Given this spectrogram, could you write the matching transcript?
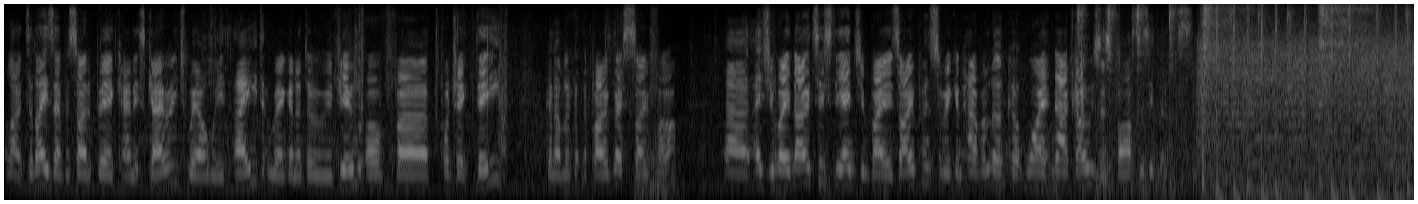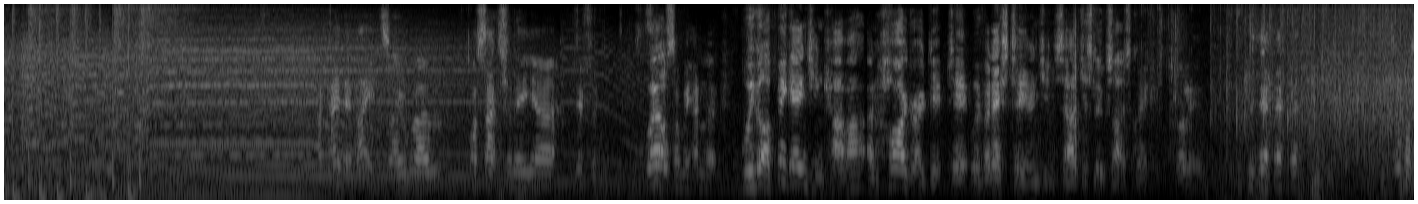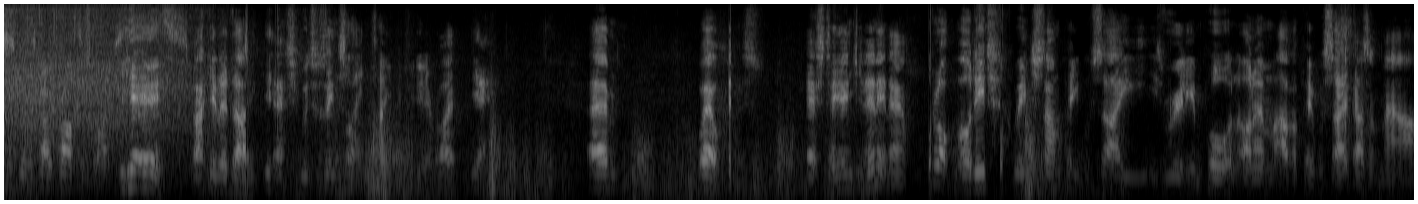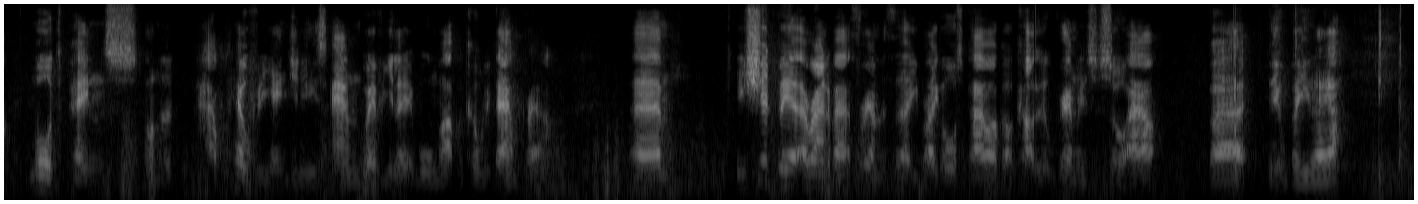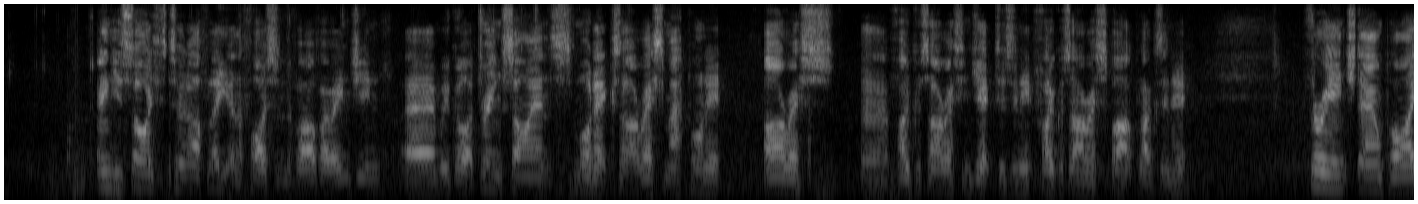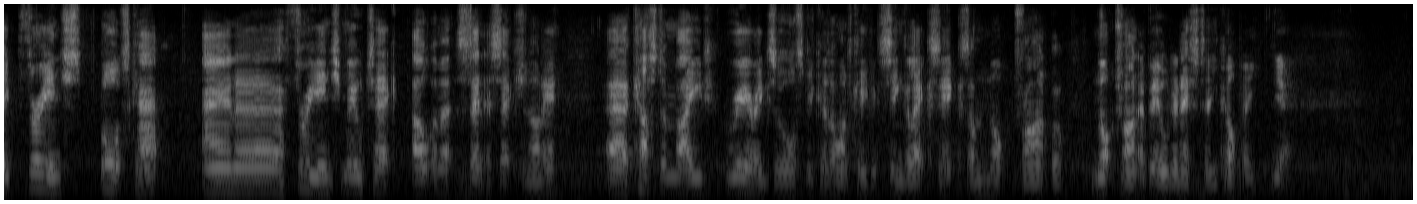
Hello, today's episode of Beardchanics Garage, we are with Ade and we're going to do a review of uh, Project D. We're going to have a look at the progress so far. Uh, as you may notice, the engine bay is open so we can have a look at why it now goes as fast as it looks. Okay then, Ade, so um, what's actually uh, different? Well- we had a look. We got a big engine cover and hydro dipped it with an ST engine, so it just looks like it's quick. Brilliant. it's almost as good as go faster stripes. Yes, back in the day. Yeah. Which was insulating tape if you did it right. Yeah. Um, well, it's ST engine in it now. Block modded, which some people say is really important on them, other people say it doesn't matter. More depends on the, how healthy the engine is and whether you let it warm up and cool it down better. Um, it should be at around about 330 brake horsepower. I've got a couple of little gremlins to sort out, but it'll be there. Engine size is 2.5 litre, the 5 cylinder Volvo engine. Um, we've got Dreamscience Mod X RS map on it, RS uh, Focus RS injectors in it, Focus RS spark plugs in it, 3 inch downpipe, 3 inch sports cat, and a 3 inch Milltek Ultimate centre section on it. Uh, custom made rear exhaust because I want to keep it single exit because I'm not trying well, not trying to build an ST copy. Yeah.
